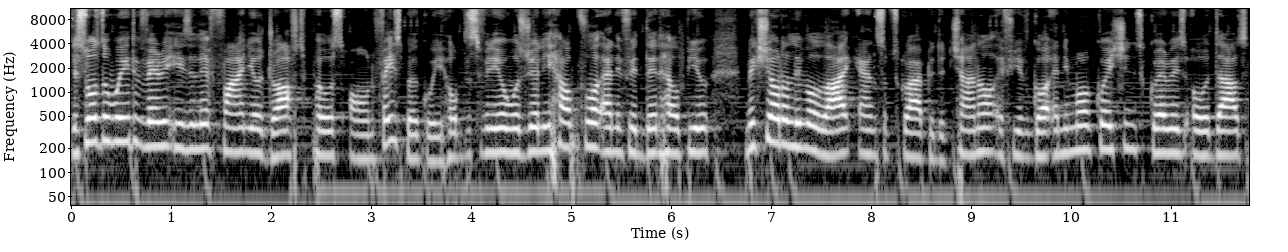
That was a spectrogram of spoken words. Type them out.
this was the way to very easily find your draft post on Facebook. We hope this video was really helpful and if it did help you, make sure to leave a like and subscribe to the channel. If you've got any more questions, queries or doubts,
